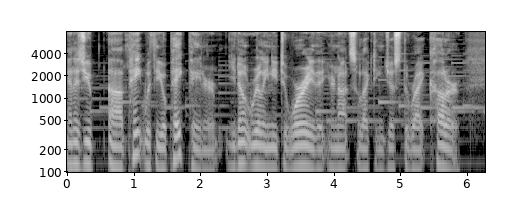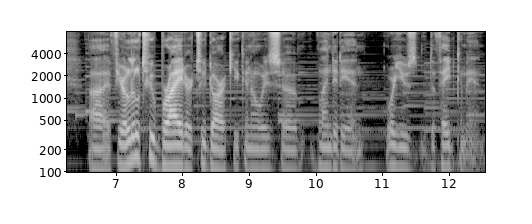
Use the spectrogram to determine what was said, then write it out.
And as you uh, paint with the opaque painter, you don't really need to worry that you're not selecting just the right color. Uh, if you're a little too bright or too dark, you can always uh, blend it in or use the fade command.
